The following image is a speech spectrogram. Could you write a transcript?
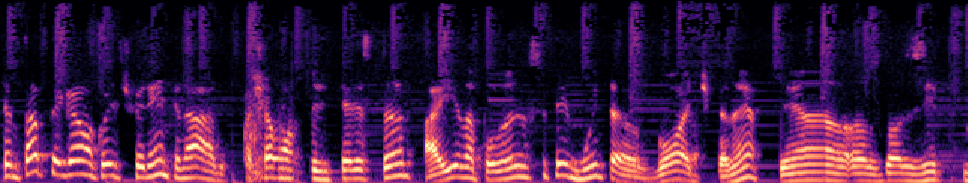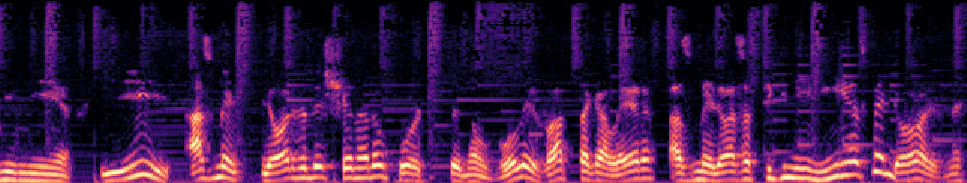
tentar pegar uma coisa diferente, nada. Achava uma coisa interessante. Aí na Polônia você tem muita vodka, né? Tem as dosezinhas pequenininhas. E as melhores eu deixei no aeroporto. Falei, não, vou levar pra essa galera as melhores, as pequenininhas as melhores, né?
